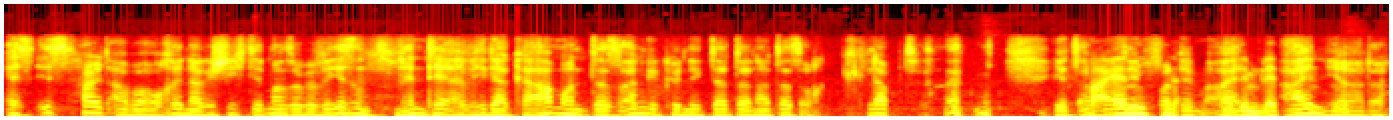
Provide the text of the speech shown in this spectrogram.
Es ist halt aber auch in der Geschichte immer so gewesen, wenn der wieder kam und das angekündigt hat, dann hat das auch geklappt. Jetzt war er nicht von dem, bei dem letzten, ein Jahr da.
